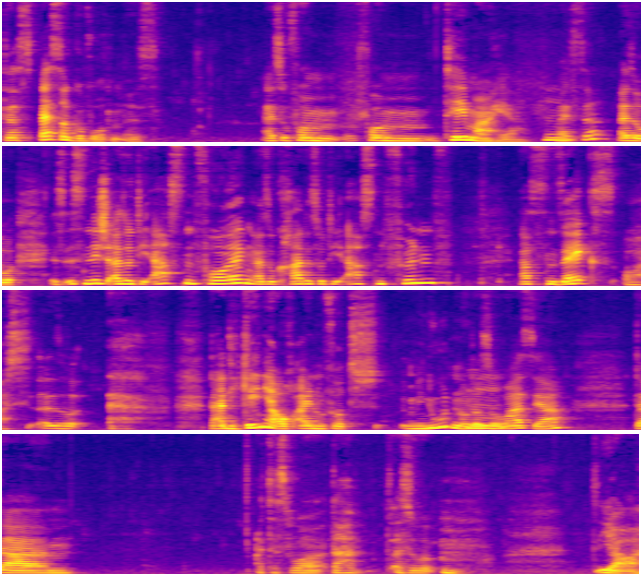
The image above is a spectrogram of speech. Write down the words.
das besser geworden ist. Also vom, vom Thema her, weißt du? Also es ist nicht, also die ersten Folgen, also gerade so die ersten fünf, ersten sechs, oh, also äh, da, die gehen ja auch 41 Minuten oder sowas, ja. Da, ähm, das war, da, also, mm, ja,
